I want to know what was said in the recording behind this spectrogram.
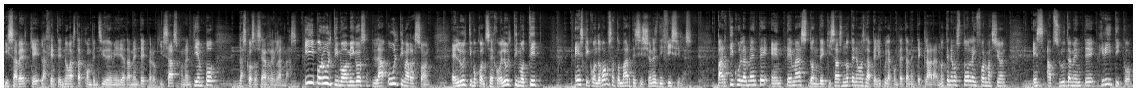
y saber que la gente no va a estar convencida inmediatamente, pero quizás con el tiempo las cosas se arreglan más. Y por último, amigos, la última razón, el último consejo, el último tip es que cuando vamos a tomar decisiones difíciles, particularmente en temas donde quizás no tenemos la película completamente clara, no tenemos toda la información, es absolutamente crítico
